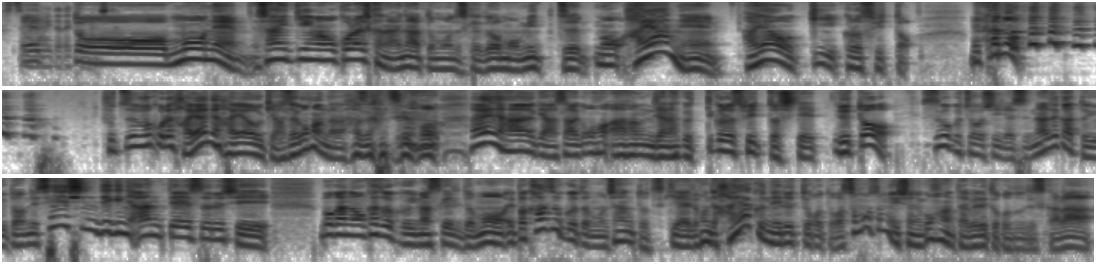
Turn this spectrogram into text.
質問をいただきました。えっと、もうね、最近はもうこれしかないなと思うんですけど、もう3つ。もう、早寝、早起き、クロスフィット。もうこの、普通はこれ早寝早起き朝ごはんなはずなんですけども、早寝早起き朝ごはんじゃなくってクロスフィットしていると、すごく調子いいです。なぜかというと、で精神的に安定するし、僕あの家族いますけれども、やっぱ家族ともちゃんと付き合える。ほんで早く寝るってことはそもそも一緒にご飯食べるってことですから、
